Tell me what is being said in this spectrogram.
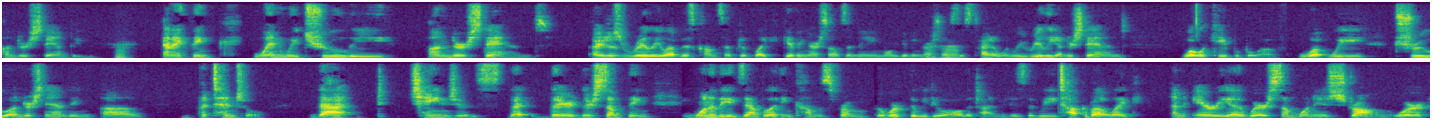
understanding Hmm. and i think when we truly understand i just really love this concept of like giving ourselves a name or giving ourselves Mhm. this title when we really understand what we're capable of what we true understanding of potential that changes that there there's something one of the example i think comes from the work that we do all the time is that we talk about like an area where someone is strong or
